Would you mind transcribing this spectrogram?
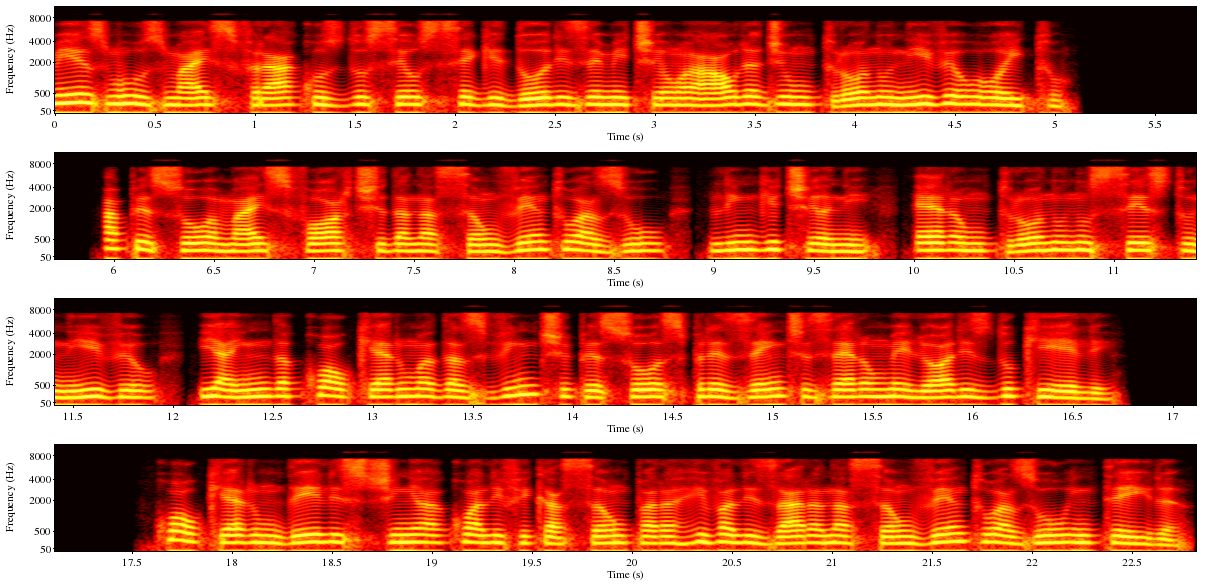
Mesmo os mais fracos dos seus seguidores emitiam a aura de um trono nível 8. A pessoa mais forte da nação Vento Azul, Ling Tiani, era um trono no sexto nível, e ainda qualquer uma das 20 pessoas presentes eram melhores do que ele. Qualquer um deles tinha a qualificação para rivalizar a nação Vento Azul inteira.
